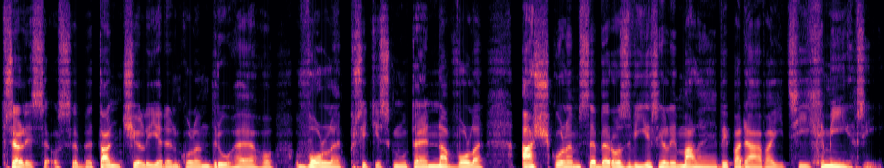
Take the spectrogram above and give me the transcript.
Třeli se o sebe, tančili jeden kolem druhého, vole přitisknuté na vole, až kolem sebe rozvířili malé vypadávající chmíří.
